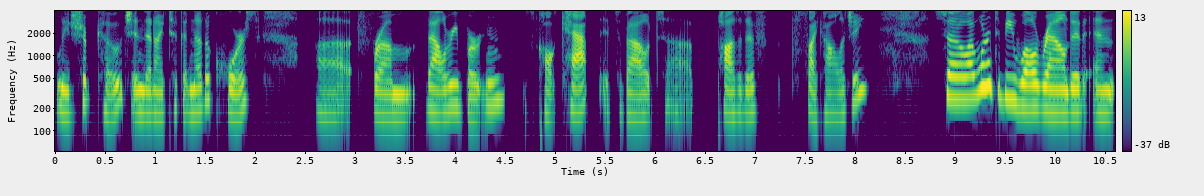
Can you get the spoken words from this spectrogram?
leadership coach, and then I took another course uh, from Valerie Burton. It's called CAP. It's about uh, positive psychology. So I wanted to be well rounded. And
